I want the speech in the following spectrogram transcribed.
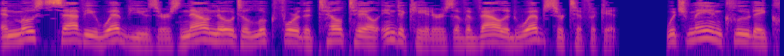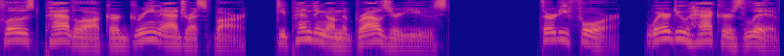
and most savvy web users now know to look for the telltale indicators of a valid web certificate, which may include a closed padlock or green address bar, depending on the browser used. 34. Where do hackers live?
